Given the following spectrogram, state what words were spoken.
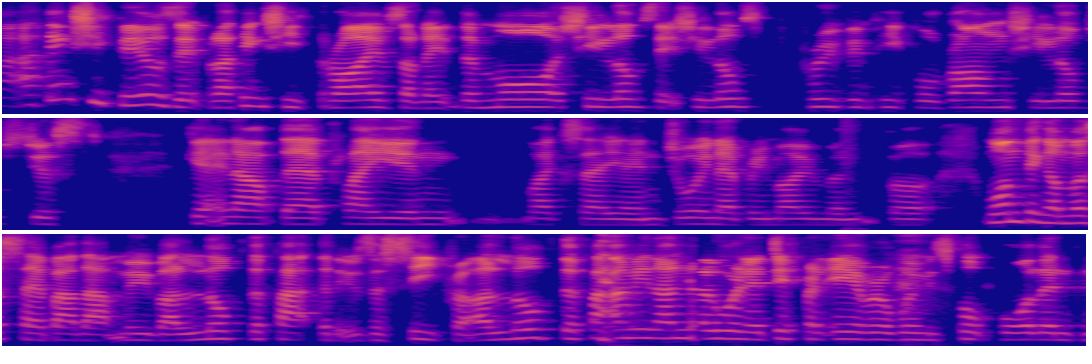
Well, I think she feels it, but I think she thrives on it. The more she loves it, she loves proving people wrong. She loves just getting out there playing, like I say, enjoying every moment. But one thing I must say about that move, I love the fact that it was a secret. I love the fact. I mean, I know we're in a different era of women's football, and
